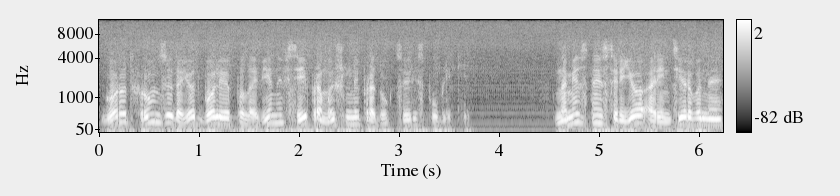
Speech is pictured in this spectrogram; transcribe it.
Город Фрунзе дает более половины всей промышленной продукции республики. На местное сырье ориентированы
